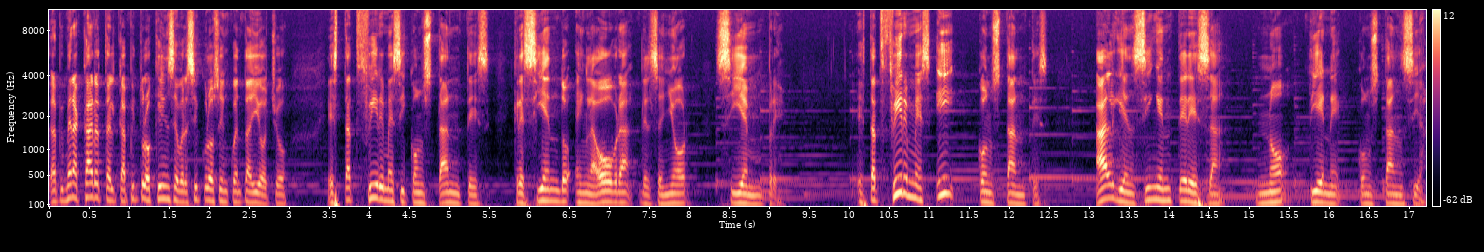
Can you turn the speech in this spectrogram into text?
la primera carta, el capítulo 15, versículo 58, estad firmes y constantes, creciendo en la obra del Señor siempre. Estad firmes y constantes. Alguien sin entereza no tiene constancia.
